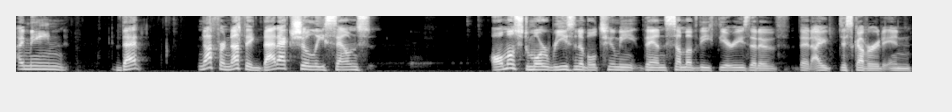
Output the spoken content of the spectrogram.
I mean, that not for nothing, that actually sounds almost more reasonable to me than some of the theories that have that I discovered in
